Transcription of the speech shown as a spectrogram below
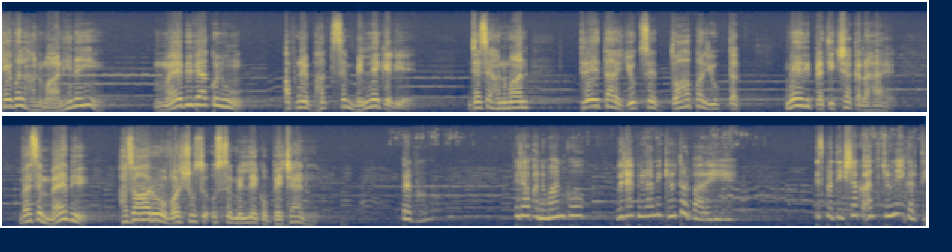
केवल हनुमान ही नहीं मैं भी व्याकुल हूँ अपने भक्त से मिलने के लिए। जैसे हनुमान त्रेता युग से द्वापर युग तक मेरी प्रतीक्षा कर रहा है वैसे मैं भी हज़ारों वर्षों से उससे मिलने को बेचैन हूँ। प्रभु फिर आप हनुमान को विरह पीड़ा में क्यों तड़पा रहे हैं? इस प्रतीक्षा का अंत क्यों नहीं करते?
